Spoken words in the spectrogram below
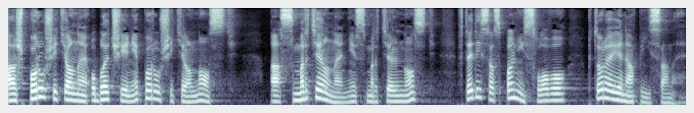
Až porušiteľné oblečie neporušiteľnosť a smrteľné nesmrteľnosť, vtedy sa splní slovo, ktoré je napísané.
